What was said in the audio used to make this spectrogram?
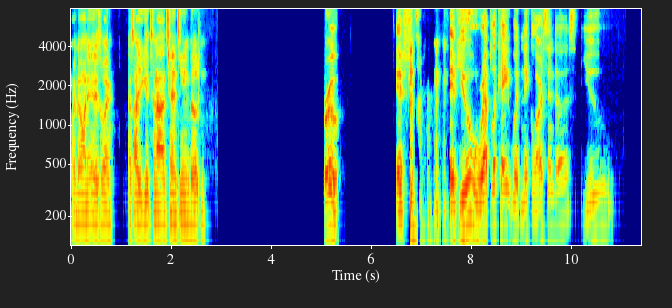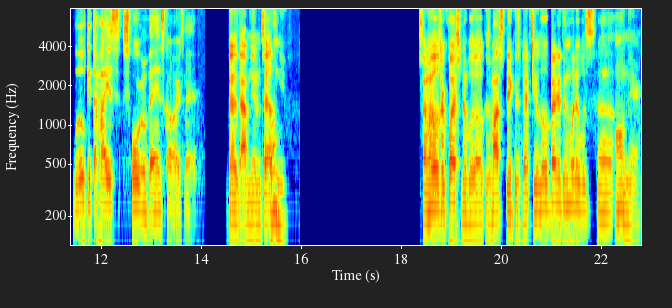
We're doing it his way. That's how you get 10 out of 10 team building. True. If if you replicate what Nick Larson does, you will get the highest score on Van's cards, man. That's I mean, I'm telling you. Some of those are questionable though, because my stick is definitely a little better than what it was uh, on there.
